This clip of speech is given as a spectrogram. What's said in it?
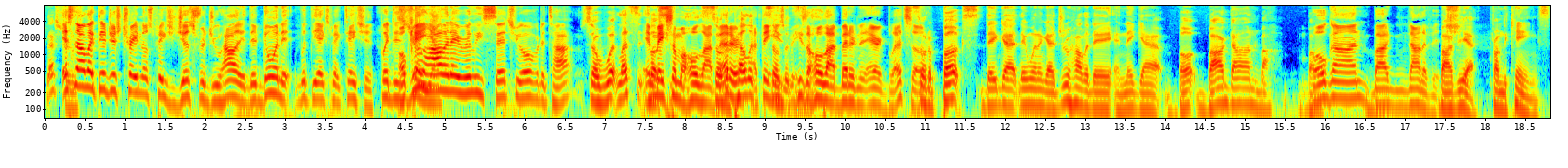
That's It's not like they're just trading those picks just for Jrue Holiday. They're doing it with the expectation. But does okay, Jrue yeah, Holiday really set you over the top? So what? Let's. It makes him a whole lot so better. Pelic- I think so he's the- he's a whole lot better than Eric Bledsoe. So the Bucks, they got they went and got Jrue Holiday, and they got Bo- Bogdan. Bo- Bo- Bogan Bogdanovic, Bog- yeah, from the Kings.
